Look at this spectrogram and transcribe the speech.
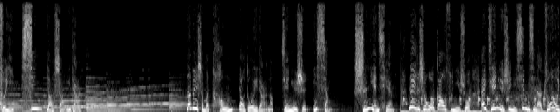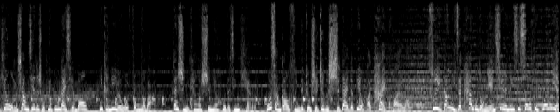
所以心要少一点。那为什么疼要多一点呢？简女士，你想，十年前那个时候，我告诉你说，哎，简女士，你信不信啊？总有一天我们上街的时候可以不用带钱包，你肯定以为我疯了吧？但是你看看十年后的今天，我想告诉你的就是这个时代的变化太快了。所以当你在看不懂年轻人的一些消费观念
